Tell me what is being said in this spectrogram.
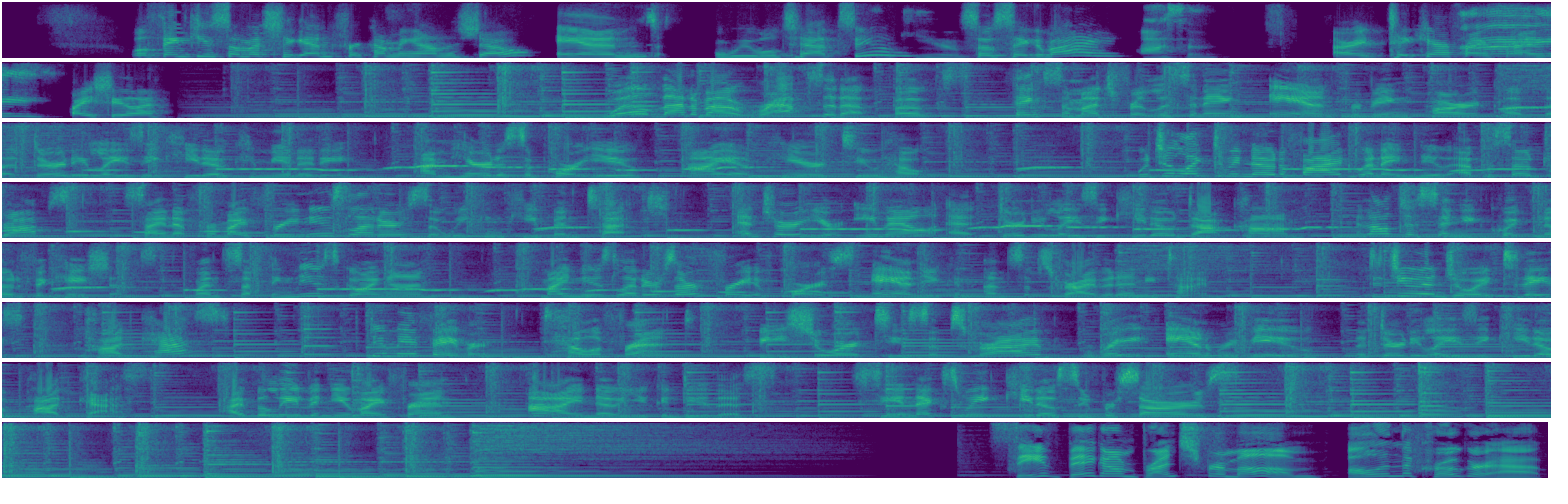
Well, thank you so much again for coming on the show, and we will chat soon. Thank you. So say goodbye. Awesome. All right, take care, my friend. Bye. Bye, Sheila. Well, that about wraps it up, folks. Thanks so much for listening and for being part of the Dirty Lazy Keto community. I'm here to support you. I am here to help. Would you like to be notified when a new episode drops? Sign up for my free newsletter so we can keep in touch. Enter your email at dirtylazyketo.com and I'll just send you quick notifications when something new is going on. My newsletters are free, of course, and you can unsubscribe at any time. Did you enjoy today's podcast? Do me a favor, tell a friend. Be sure to subscribe, rate, and review the Dirty Lazy Keto podcast. I believe in you, my friend. I know you can do this. See you next week, Keto Superstars. Save big on brunch for mom, all in the Kroger app.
